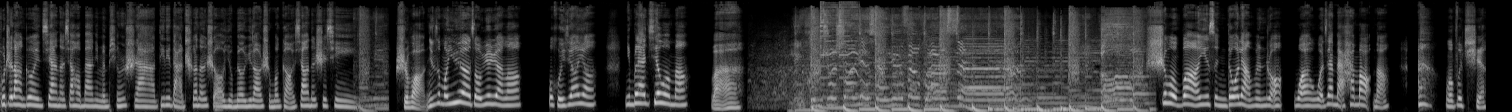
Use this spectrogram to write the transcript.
不知道各位亲爱的小伙伴，你们平时啊滴滴打车的时候有没有遇到什么搞笑的事情？师傅，你怎么越走越远了？我回家呀，你不来接我吗？晚安。师傅，不好意思，你等我两分钟，我我在买汉堡呢，我不吃。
